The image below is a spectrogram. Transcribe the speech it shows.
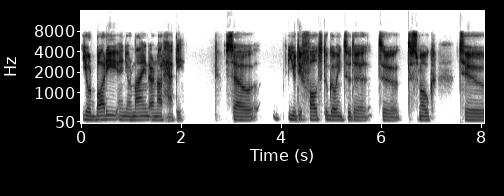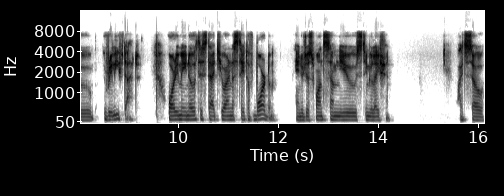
your body and your mind are not happy. So you default to go into the to, to smoke to relieve that. Or you may notice that you are in a state of boredom and you just want some new stimulation. Right? So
